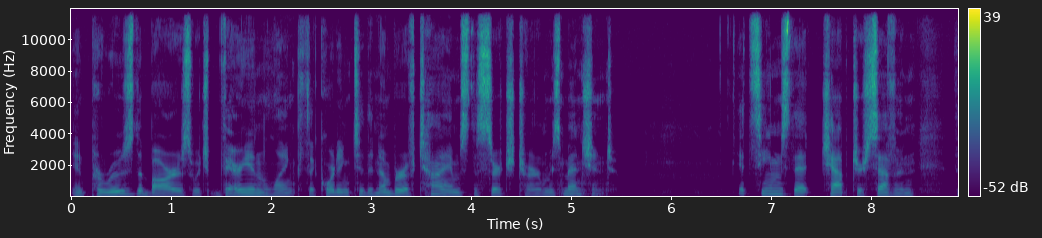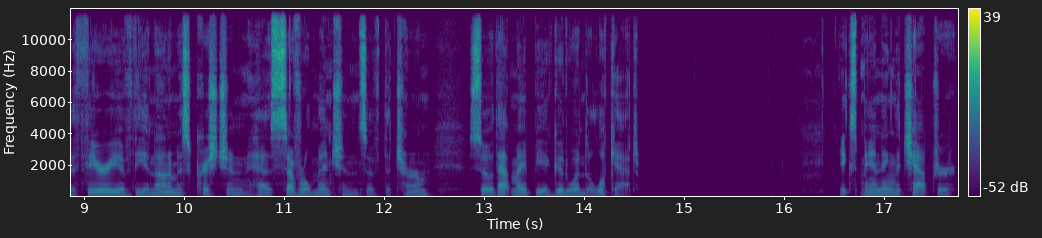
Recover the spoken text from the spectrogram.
and peruse the bars which vary in length according to the number of times the search term is mentioned. It seems that Chapter 7, The Theory of the Anonymous Christian, has several mentions of the term, so that might be a good one to look at. Expanding the chapter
